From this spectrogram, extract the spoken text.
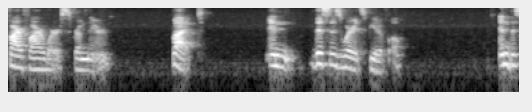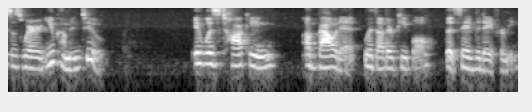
far, far worse from there. But, and this is where it's beautiful. And this is where you come in too. It was talking about it with other people that saved the day for me.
